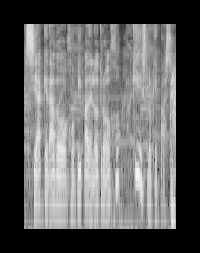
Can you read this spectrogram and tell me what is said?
¿Se ha quedado ojo pipa del otro ojo? ¿Qué es lo que pasa?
